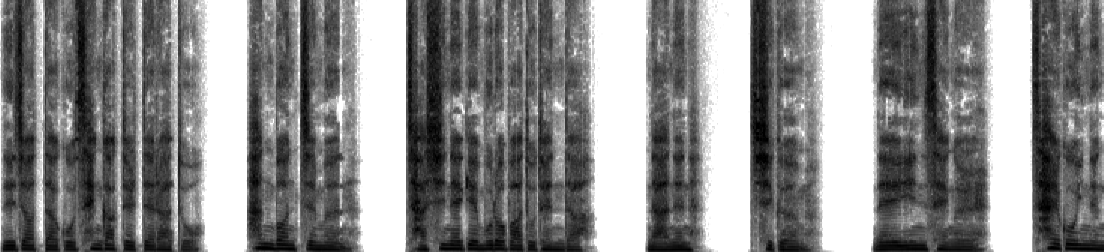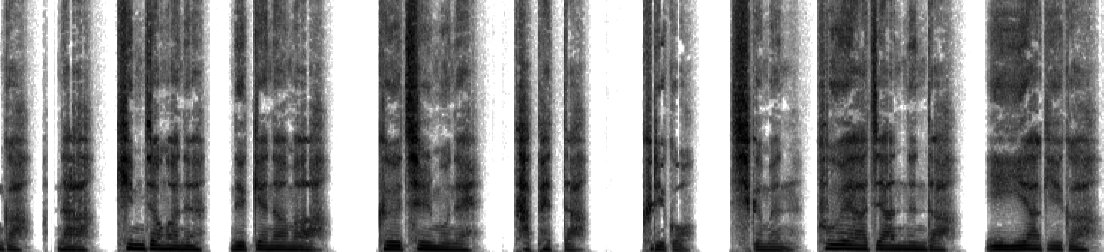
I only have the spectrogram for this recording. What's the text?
늦었다고 생각될 때라도 한 번쯤은 자신에게 물어봐도 된다. 나는 지금 내 인생을 살고 있는가? 나, 김정환은 늦게나마 그 질문에 답했다. 그리고 지금은 후회하지 않는다. 이 이야기가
